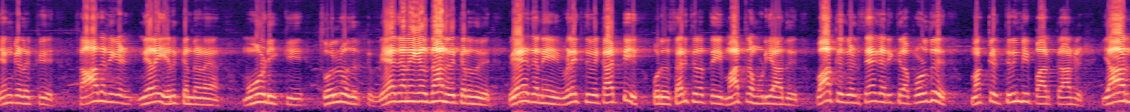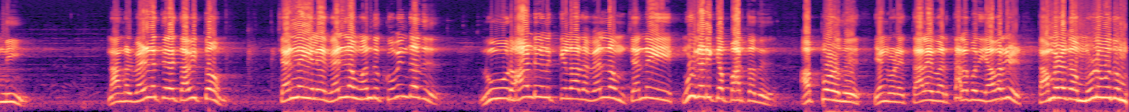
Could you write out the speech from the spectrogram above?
எங்களுக்கு சாதனைகள் நிறைய இருக்கின்றன. மோடிக்கு சொல்வதற்கு வேதனைகள் தான் இருக்கிறது. வேதனையை விளைத்து காட்டி ஒரு சரித்திரத்தை மாற்ற முடியாது. வாக்குகள் சேகரிக்கிற பொழுது மக்கள் திரும்பி பார்க்கிறார்கள். யார் நீ? நாங்கள் வெள்ளத்திலே தவித்தோம். சென்னையிலே வெள்ளம் வந்து குவிந்தது. நூறு ஆண்டுகளுக்கு இல்லாத வெள்ளம் சென்னையை மூழ்கடிக்க பார்த்தது. அப்பொழுது எங்களுடைய தலைவர் தளபதி அவர்கள் தமிழகம் முழுவதும்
